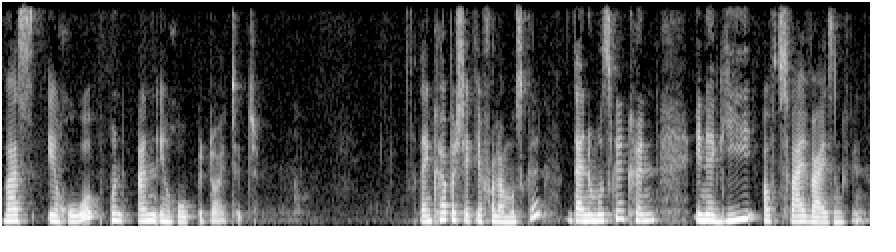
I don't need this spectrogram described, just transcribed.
was aerob und anaerob bedeutet. Dein Körper steckt ja voller Muskeln. Deine Muskeln können Energie auf zwei Weisen gewinnen.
